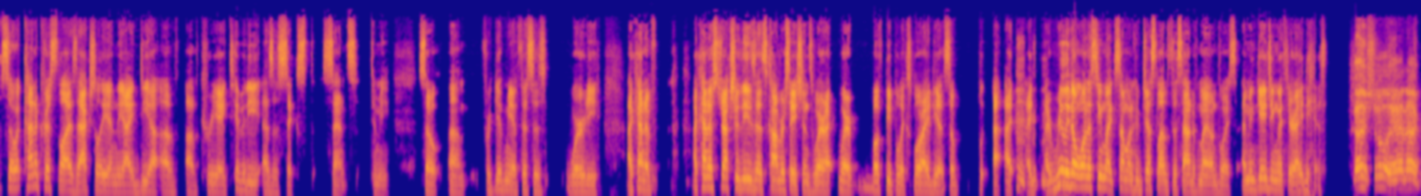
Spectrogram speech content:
so it kind of crystallized actually in the idea of of creativity as a sixth sense to me. So um, forgive me if this is wordy. I kind of I kind of structure these as conversations where I, where both people explore ideas. So I, I, mm-hmm. I really don't want to seem like someone who just loves the sound of my own voice. I'm engaging with your ideas. No, sure, yeah, no.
